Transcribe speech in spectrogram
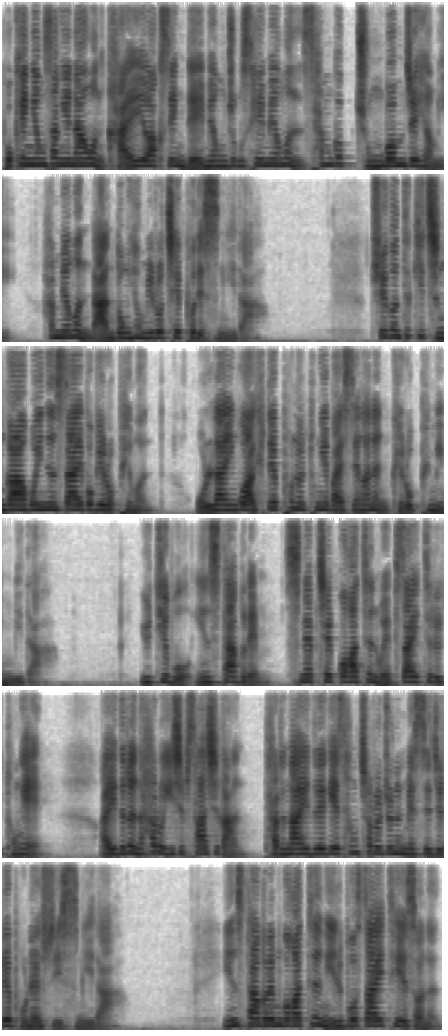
폭행 영상에 나온 가해 여 학생 4명 중 3명은 3급 중범죄 혐의, 1명은 난동 혐의로 체포됐습니다. 최근 특히 증가하고 있는 사이버 괴롭힘은 온라인과 휴대폰을 통해 발생하는 괴롭힘입니다. 유튜브, 인스타그램, 스냅챗과 같은 웹사이트를 통해 아이들은 하루 24시간 다른 아이들에게 상처를 주는 메시지를 보낼 수 있습니다. 인스타그램과 같은 일부 사이트에서는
